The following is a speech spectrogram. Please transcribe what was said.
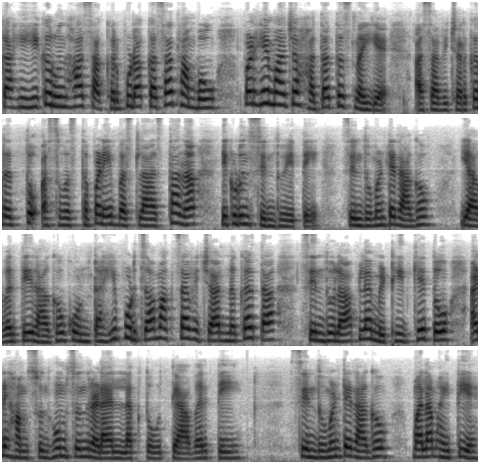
काहीही करून हा साखरपुडा कसा थांबवू? पण हे माझ्या हातातच नाही आहे असा विचार करत तो अस्वस्थपणे बसला असताना तिकडून सिंधू येते. सिंधू म्हणते राघव यावरती राघव कोणताही पुढचा मागचा विचार न करता सिंधूला आपल्या मिठीत घेतो आणि हमसून हुमसून रडायला लागतो त्यावरती. सिंधू म्हणते राघव मला माहिती आहे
